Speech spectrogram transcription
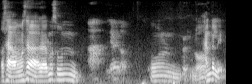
O sea, vamos a darnos un... Ah, lévelo. un No. Ándale.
